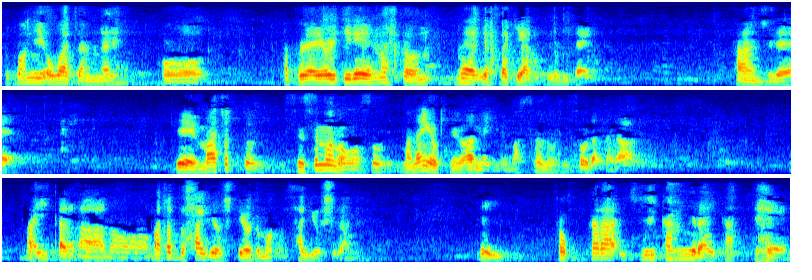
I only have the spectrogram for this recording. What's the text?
そこにおばちゃんがね、こう、プライオリティレーンの人のやつだけやってるみたいな感じで、で、まあちょっと進むの遅、まあ何が起きてるかわかんないけど、まあ進むの遅そうだから、まあいいかな、あの、まあちょっと作業してようと思って作業してたね。で、そっから1時間ぐらい経って、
